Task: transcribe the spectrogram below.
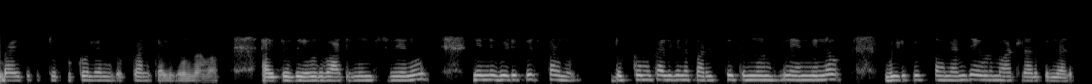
బయటకు చెప్పుకోలేని దుఃఖాన్ని కలిగి ఉన్నావా? అయితే దేవుడు వాటి నుంచి నేను నిన్ను విడిపిస్తాను. దుఃఖం కలిగిన పరిస్థితుల నుండి నేను నిన్ను విడిపిస్తానని దేవుడు మాట్లాడుతున్నాడు.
